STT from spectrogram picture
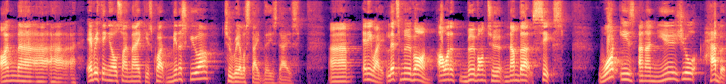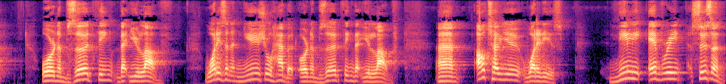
I'm uh, uh, uh, everything else I make is quite minuscule to real estate these days. Um, anyway, let's move on. I want to move on to number six. What is an unusual habit or an absurd thing that you love? What is an unusual habit or an absurd thing that you love? Um, I'll tell you what it is. Nearly every Susan,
